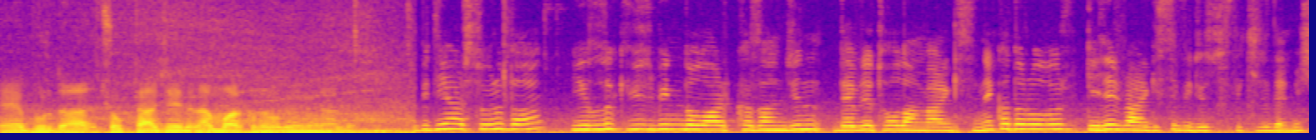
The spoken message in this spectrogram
e, burada çok tercih edilen markalar oluyor genelde. Bir diğer soru da yıllık 100 bin dolar kazancın devlete olan vergisi ne kadar olur? Gelir vergisi videosu fikri demiş.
